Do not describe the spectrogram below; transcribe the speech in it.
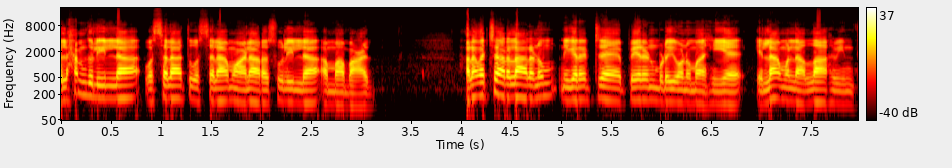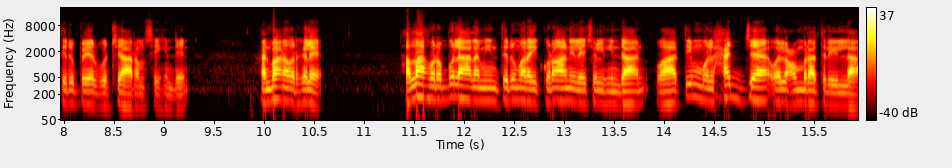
அல்ஹம்துலில்லா வசலாத்து வசலாம் அலா ரசூலில்லா அம்மா பாத் அளவற்ற அருளாளனும் நிகரற்ற பேரன்புடையவனுமாகிய எல்லாம் அல்ல அல்லாஹுவின் திருப்பெயர் பற்றி ஆரம்பம் செய்கின்றேன். அன்பானவர்களே அல்லாஹ் ரபுல் ஆலமின் திருமறை குரானிலே சொல்கின்றான் வாத்திமுல் ஹஜ்ஜ உல் உம்ரத்தில் இல்லா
